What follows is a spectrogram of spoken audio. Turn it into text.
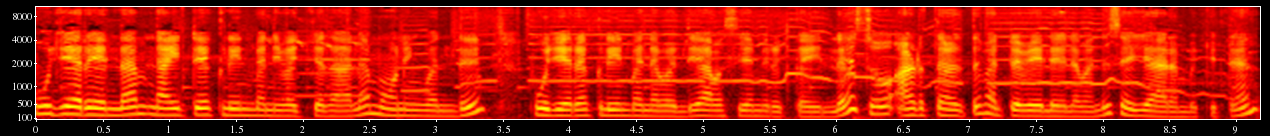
பூஜை அறையெல்லாம் நைட்டே க்ளீன் பண்ணி வச்சதால் மார்னிங் வந்து பூஜை அறை க்ளீன் பண்ண வேண்டிய அவசியம் இருக்க இல்லை. ஸோ அடுத்தடுத்து மற்ற வேலையில் வந்து செய்ய ஆரம்பிச்சிட்டேன்.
